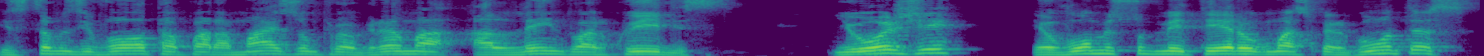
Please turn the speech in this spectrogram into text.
Estamos de volta para mais um programa Além do Arco-Íris. E hoje eu vou me submeter a algumas perguntas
